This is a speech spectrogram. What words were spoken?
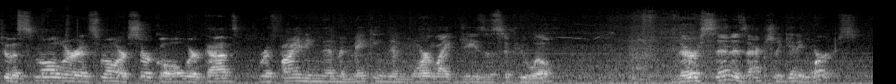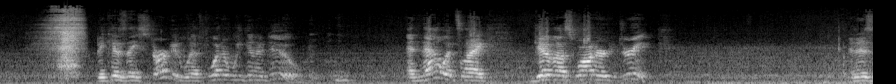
to a smaller and smaller circle where God's refining them and making them more like Jesus, if you will. Their sin is actually getting worse. Because they started with, what are we going to do? And now it's like, give us water to drink. And is,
